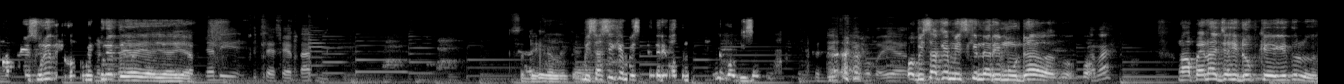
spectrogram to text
kopi sulit, kopi sulit ya, ya, ya, ya. Di, di sesetan sedih kali kan Bisa sih kayak miskin dari waktu muda, kok bisa? sedih sedih pokoknya Kok bisa kayak miskin dari muda? Kok, kok- apa ngapain aja hidup kayak gitu loh?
